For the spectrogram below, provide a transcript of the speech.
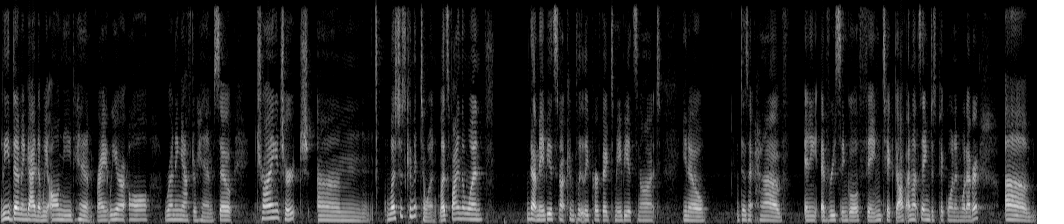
lead them and guide them. We all need Him, right? We are all running after Him. So, trying a church, um, let's just commit to one. Let's find the one that maybe it's not completely perfect. Maybe it's not, you know, doesn't have any every single thing ticked off. I'm not saying just pick one and whatever. Um,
